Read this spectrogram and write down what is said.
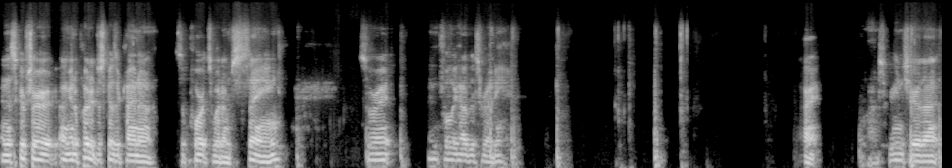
And the scripture, I'm going to put it just because it kind of supports what I'm saying. So, all right, and fully have this ready. All right, I'll screen share that.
